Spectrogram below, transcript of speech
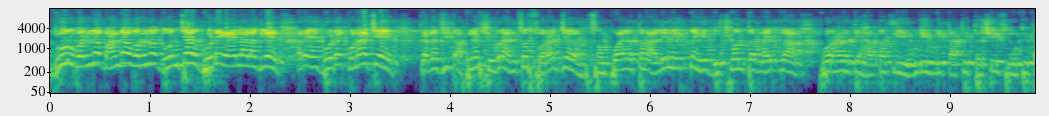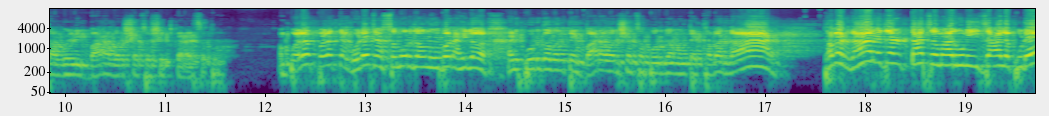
दूरवरनं बांधावरनं दोन चार घोडे यायला लागलेत अरे हे घोडे कोणाचे? आहेत कदाचित आपल्या शिवरायांचं स्वराज्य संपवायला तर आले नाहीत ना हे दुश्मन तर नाहीत ना. पोरानं ती हातातली एवढी एवढी काठी तशीच मोठी तावळली बारा वर्षाचं शेतकऱ्याचं पूर्व पळत पळत त्या घोड्याच्या समोर जाऊन उभं राहिलं आणि पोरग म्हणते बारा वर्षाचा पोरग म्हणते खबरदार. खबरदार जर टाच मारून जाल पुढे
